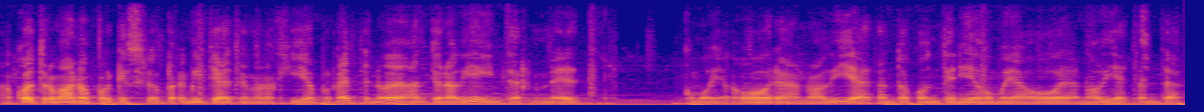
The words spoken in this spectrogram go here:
a cuatro manos porque se lo permite la tecnología. Porque antes no, antes no había internet como hay ahora, no había tanto contenido como hay ahora, no había tanta,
